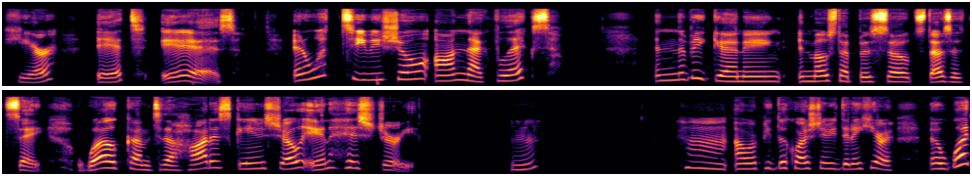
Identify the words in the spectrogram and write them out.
here it is. In what TV show on Netflix? In the beginning, in most episodes, does it say, Welcome to the hottest game show in history? Hmm? Hmm, I'll repeat the question if you didn't hear it. In what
